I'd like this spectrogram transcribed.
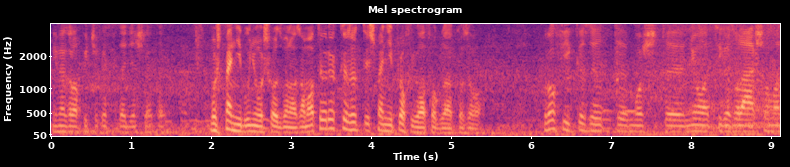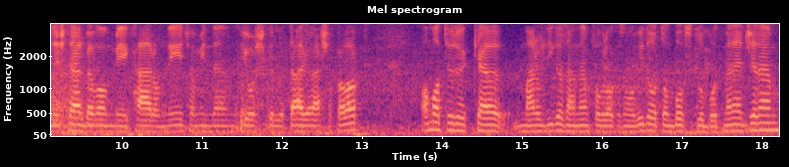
mi megalapítsuk ezt az egyesületet. Most mennyi bunyósod van az amatőrök között, és mennyi profival foglalkozol? Profi között most 8 igazolásom van, és terve van még 3-4, ha minden jól sikerül a tárgyalások alatt. Amatőrökkel már úgy igazán nem foglalkozom a videóton, Box Clubot menedzserem,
